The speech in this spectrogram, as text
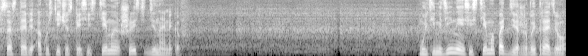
В составе акустической системы 6 динамиков. Мультимедийная система поддерживает радио.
